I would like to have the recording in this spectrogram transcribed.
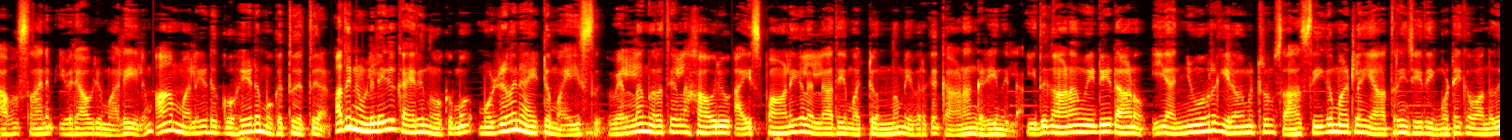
അവസാനം ഇവർ ആ ഒരു മലയിലും ആ മലയുടെ ഗുഹയുടെ മുഖത്തും എത്തുകയാണ്. അതിനുള്ളിലേക്ക് കയറി നോക്കുമ്പോൾ മുഴുവനായിട്ടും ഐസ് വെള്ള നിറത്തിലുള്ള ആ ഒരു ഐസ് പാളികളല്ലാതെ മറ്റൊന്നും ഇവർക്ക് കാണാൻ കഴിയുന്നില്ല. ഇത് കാണാൻ വേണ്ടിയിട്ടാണോ ഈ അഞ്ഞൂറ് കിലോമീറ്ററും സാഹസികമായിട്ടുള്ള യാത്രയും ചെയ്ത് ഇങ്ങോട്ടേക്ക് വന്നത്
